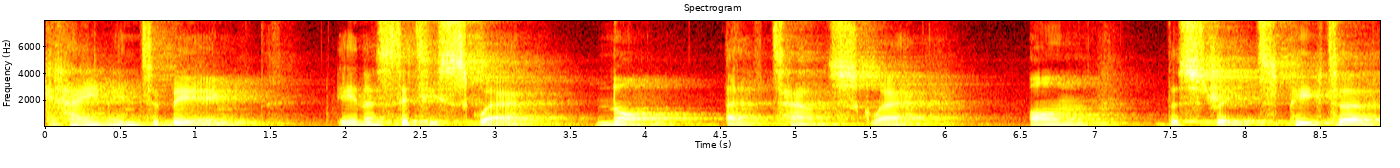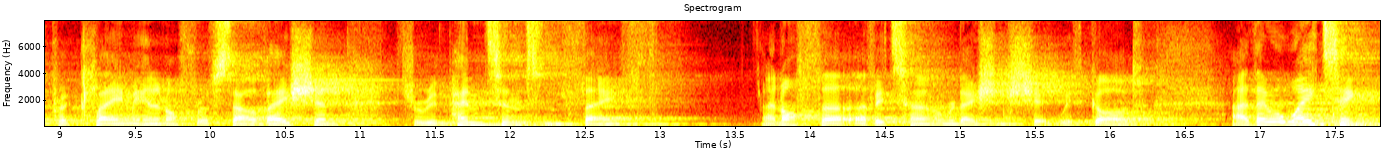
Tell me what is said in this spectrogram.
came into being in a city square, not a town square, on the streets. Peter proclaiming an offer of salvation through repentance and faith, an offer of eternal relationship with God. Uh, they were waiting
